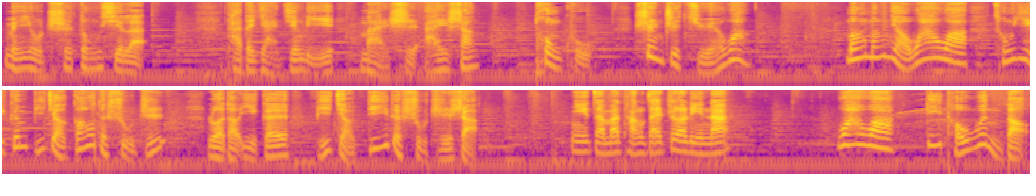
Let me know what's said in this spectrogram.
没有吃东西了。它的眼睛里满是哀伤、痛苦。甚至绝望。萌萌鸟娃娃从一根比较高的树枝落到一根比较低的树枝上。你怎么躺在这里呢？娃娃低头问道。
